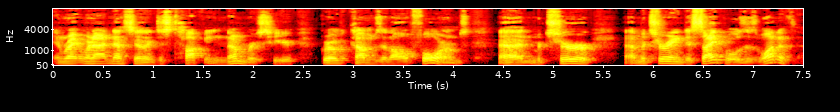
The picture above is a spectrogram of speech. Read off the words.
And right, we're not necessarily just talking numbers here. Growth comes in all forms. Uh, mature, uh, maturing disciples is one of them.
